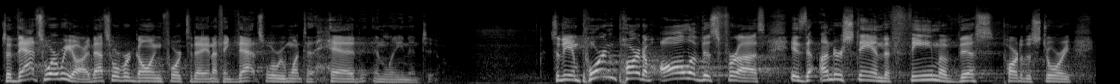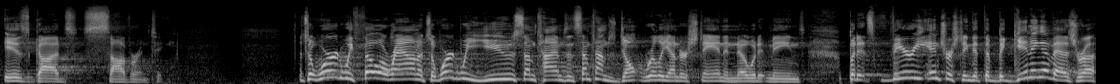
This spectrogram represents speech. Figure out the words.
So that's where we are. That's where we're going for today. And I think that's where we want to head and lean into. So, the important part of all of this for us is to understand the theme of this part of the story is God's sovereignty. It's a word we throw around, it's a word we use sometimes and sometimes don't really understand and know what it means. But it's very interesting that the beginning of Ezra,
